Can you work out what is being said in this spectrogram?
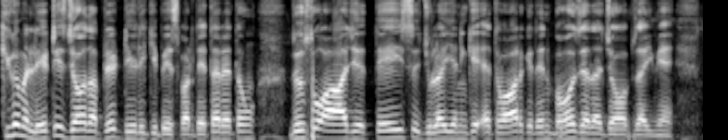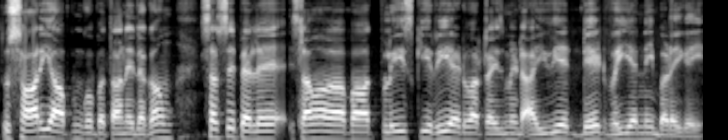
کیونکہ میں لیٹسٹ جاب اپڈیٹ ڈیلی کی بیس پر دیتا رہتا ہوں۔ دوستو، آج تیئیس جولائی یعنی کہ اتوار کے دن بہت زیادہ جابز آئی ہوئی ہیں۔ تو ساری آپ لوگوں کو بتانے لگا ہوں۔ سب سے پہلے اسلام آباد پولیس کی ری ایڈورٹائزمنٹ آئی ہوئی ہے، ڈیٹ وہی ہے، نہیں بڑھے گئی۔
